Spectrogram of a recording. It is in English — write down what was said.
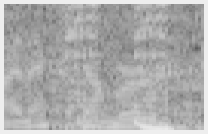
my next number,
